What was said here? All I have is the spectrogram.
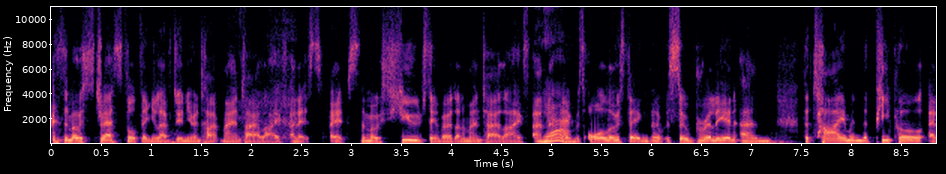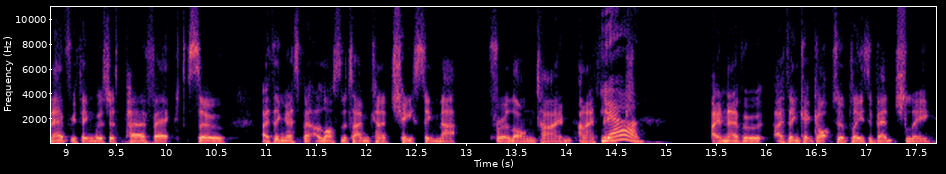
it's the most stressful thing you'll ever do in your entire my entire life, and it's it's the most huge thing I've ever done in my entire life. And Yeah. it was all those things, and it was so brilliant, and the time and the people and everything was just perfect. So I think I spent a lot of the time kind of chasing that for a long time, and I think yeah I never, I think it got to a place eventually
